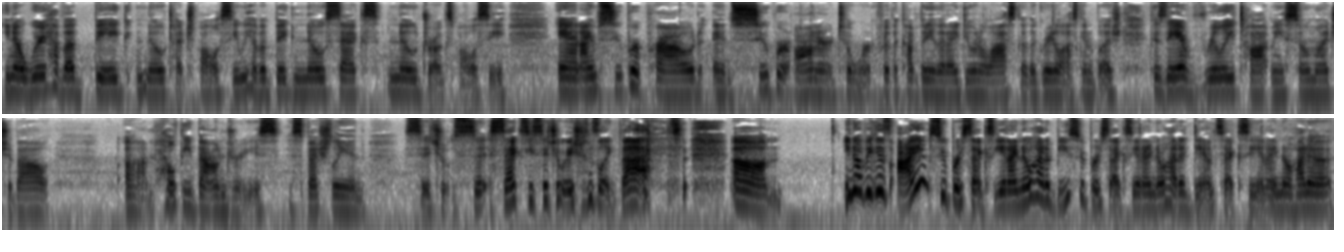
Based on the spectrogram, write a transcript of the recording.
you know, we have a big no touch policy. We have a big no sex, no drugs policy. And I'm super proud and super honored to work for the company that I do in Alaska, the Great Alaskan Bush, because they have really taught me so much about um, healthy boundaries, especially in situ- sexy situations like that. um, you know, because I am super sexy and I know how to be super sexy and I know how to dance sexy and I know how to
